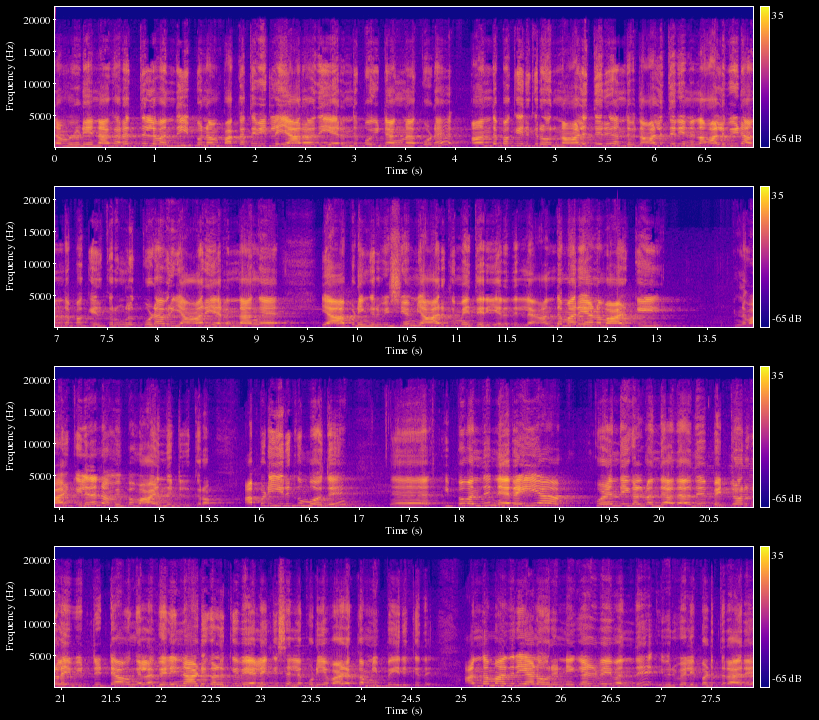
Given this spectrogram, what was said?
நம்மளுடைய நகரத்தில் வந்து இப்போ நம்ம பக்கத்து வீட்டில் யாராவது இறந்து போயிட்டாங்கன்னா கூட அந்த பக்கம் இருக்கிற ஒரு நாலு தெரு அந்த நாலு தெரு இந்த நாலு வீடு அந்த பக்கம் இருக்கிறவங்களுக்கு கூட அவர் யார் இறந்தாங்க யா அப்படிங்கிற விஷயம் யாருக்குமே தெரியறதில்ல. அந்த மாதிரியான வாழ்க்கை இந்த வாழ்க்கையில் தான் நம்ம இப்போ வாழ்ந்துட்டு இருக்கிறோம். அப்படி இருக்கும்போது இப்போ வந்து நிறைய குழந்தைகள் வந்து அதாவது பெற்றோர்களை விட்டுட்டு அவங்க எல்லாம் வெளிநாடுகளுக்கு வேலைக்கு செல்லக்கூடிய வழக்கம் இப்போ இருக்குது. அந்த மாதிரியான ஒரு நிகழ்வை வந்து இவர் வெளிப்படுத்துகிறாரு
